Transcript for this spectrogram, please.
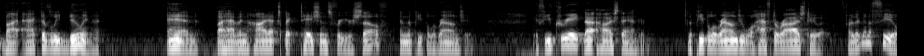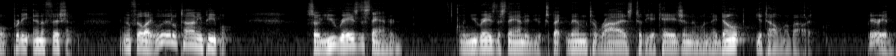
by actively doing it and by having high expectations for yourself and the people around you. If you create that high standard, the people around you will have to rise to it, or they're going to feel pretty inefficient. They're going to feel like little tiny people. So you raise the standard. When you raise the standard, you expect them to rise to the occasion, and when they don't, you tell them about it. Period.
